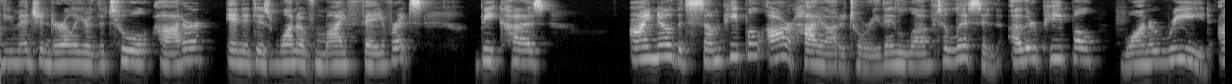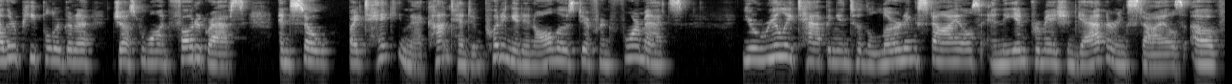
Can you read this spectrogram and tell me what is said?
You mentioned earlier the tool Otter, and it is one of my favorites because I know that some people are high auditory. They love to listen. Other people want to read. Other people are going to just want photographs. And so by taking that content and putting it in all those different formats, you're really tapping into the learning styles and the information gathering styles of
